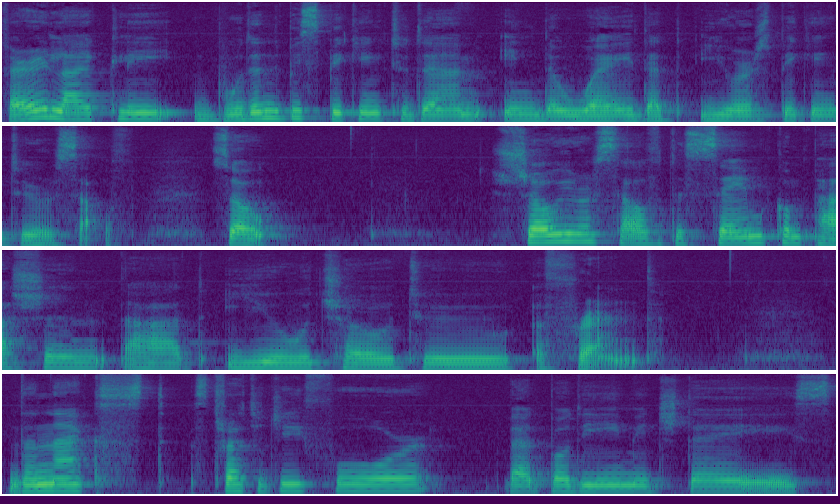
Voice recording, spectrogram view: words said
very likely wouldn't be speaking to them in the way that you are speaking to yourself. So, show yourself the same compassion that you would show to a friend. The next strategy for bad body image days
